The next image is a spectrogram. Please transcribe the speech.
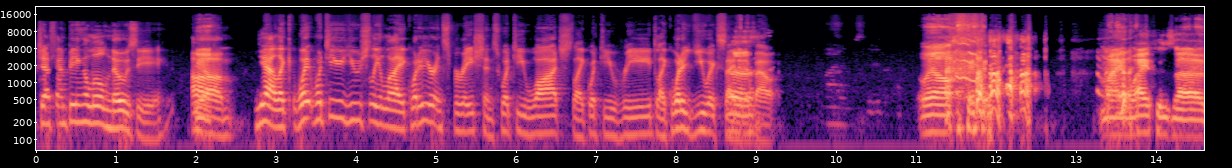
Jeff, I'm being a little nosy. Yeah. Um, yeah, like what what do you usually like? What are your inspirations? What do you watch? Like what do you read? Like what are you excited Uh, about? Well, my wife is uh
